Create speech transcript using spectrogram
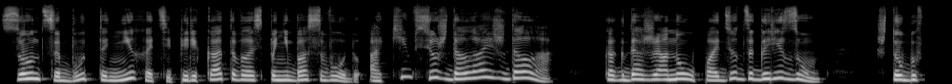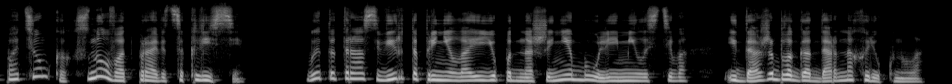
Солнце будто нехотя перекатывалось по небосводу, а Ким все ждала и ждала, когда же оно упадет за горизонт, чтобы в потемках снова отправиться к Лисе. В этот раз Вирта приняла ее подношение более милостиво и даже благодарно хрюкнула,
